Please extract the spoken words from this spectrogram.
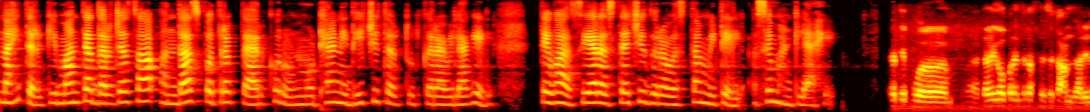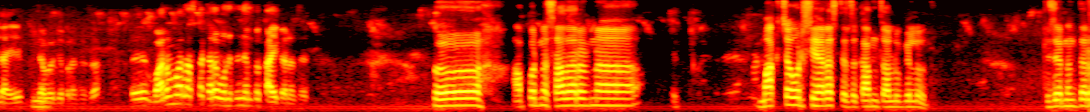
नाहीतर किमान त्या दर्जाचा अंदाजपत्रक तयार करून मोठ्या निधीची तरतूद करावी लागेल तेव्हाच या रस्त्याची दुरवस्था मिटेल असे म्हटले आहे. ते तळेगावपर्यंत रस्त्याचं काम झालेलं आहे पर्यंतचं तर वारंवार रस्ता खराब होण्याचं नेमकं काय करायचं आपण साधारण मागच्या वर्षी ह्या रस्त्याचं काम चालू केलं होतं. त्याच्यानंतर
